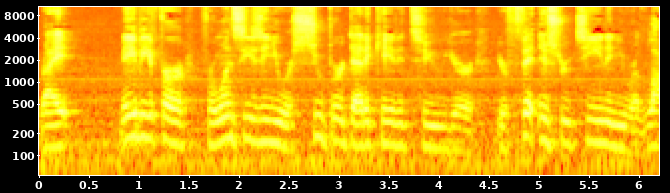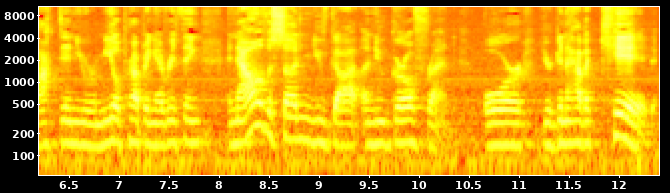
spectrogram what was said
right? Maybe for, for one season you were super dedicated to your, your fitness routine and you were locked in, you were meal prepping everything, and now all of a sudden you've got a new girlfriend, or you're gonna have a kid,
